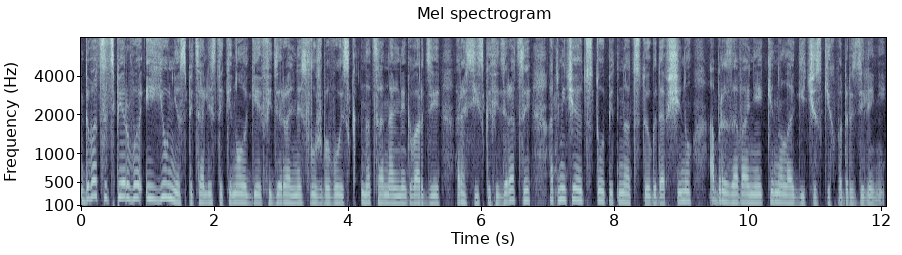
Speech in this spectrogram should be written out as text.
21 июня специалисты-кинологи Федеральной службы войск Национальной гвардии Российской Федерации отмечают 115-ю годовщину образования кинологических подразделений.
